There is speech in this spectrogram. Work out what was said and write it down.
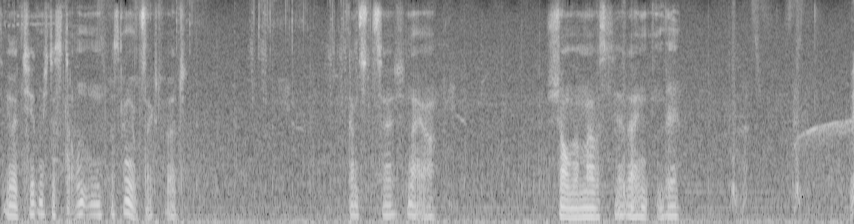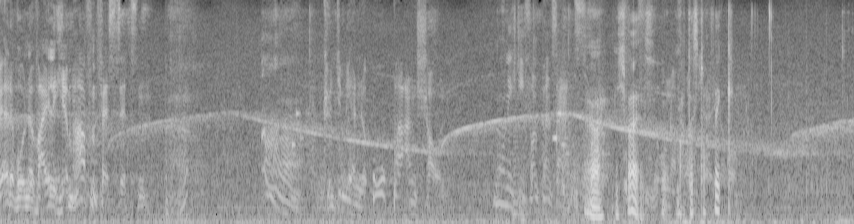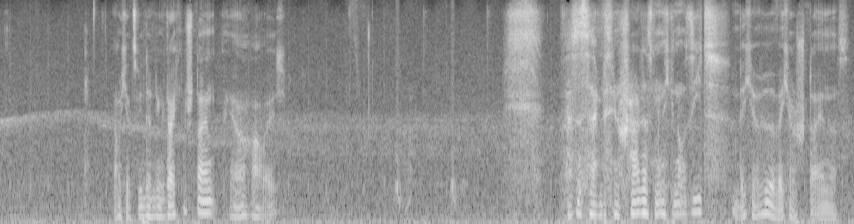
Irritiert mich, dass da unten was angezeigt wird. Ganze Zeit. Naja. Schauen wir mal, was der da hinten will. Werde wohl eine Weile hier im Hafen festsitzen. Ah, könnt ihr mir eine Oper anschauen? Nur nicht die von Penzance. Ja, ich weiß. Mach das doch weg. Habe ich jetzt wieder den gleichen Stein? Ja, habe ich. Das ist ein bisschen schade, dass man nicht genau sieht, in welcher Höhe welcher Stein ist.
